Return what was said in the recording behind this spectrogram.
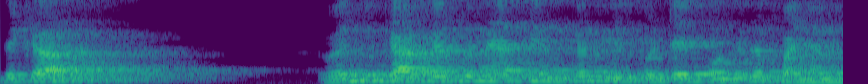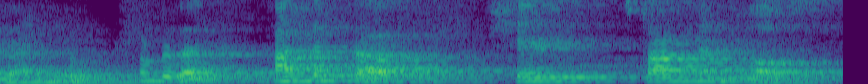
because when we calculate the national income we will take only the final value. Come to the concept of shares stocks and flows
